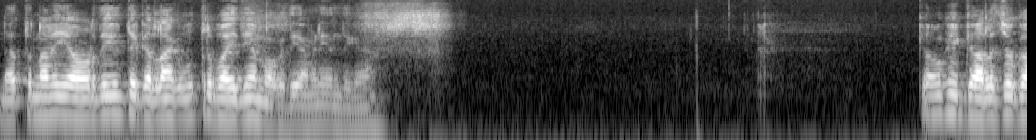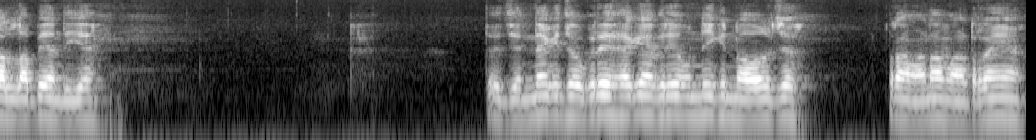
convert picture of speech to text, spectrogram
ਨਤ ਨਵੀਂ ਔੜਦੀ ਤੇ ਗੱਲਾਂ ਕਬੂਤਰਬਾਜੀ ਦੀਆਂ ਮੁੱਕਦੀਆਂ ਵੀ ਨਹੀਂ ਹੁੰਦੀਆਂ। ਕਿਉਂਕਿ ਗੱਲ ਚੋਂ ਗੱਲ ਲੱਭ ਜਾਂਦੀ ਹੈ ਤੇ ਜਿੰਨੇ ਕੁ ਜੋਗਰੇ ਹੈਗੇ ਆ ਵੀਰੇ, ਉਨੀ ਕੁ ਨੌਲੇਜ ਭਰਾਵਾਂ ਨਾਲ ਵੰਡ ਰਹੇ ਆ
